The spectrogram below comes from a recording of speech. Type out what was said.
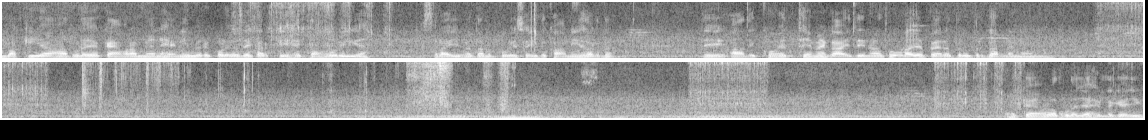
ਬਾਕੀ ਆਹ ਥੋੜਾ ਜਿਹਾ ਕੈਮਰਾਮੈਨ ਹੈ ਨਹੀਂ ਮੇਰੇ ਕੋਲੇ, ਉਹਦੇ ਕਰਕੇ ਇਹ ਇਦਾਂ ਹੋ ਰਹੀ ਆ। ਸਿਲਾਈ ਮੈਂ ਤੁਹਾਨੂੰ ਪੂਰੀ ਸਹੀ ਦਿਖਾ ਨਹੀਂ ਸਕਦਾ। ਤੇ ਆਹ ਦੇਖੋ, ਇੱਥੇ ਮੈਂ ਗਾਜ ਦੇ ਨਾਲ ਥੋੜਾ ਜਿਹਾ ਪੈਰ ਇੱਧਰ ਉੱਧਰ ਕਰ ਲੈਣਾ ਉਹਨੂੰ ਕੈਮਰਾ ਥੋੜਾ ਜਿਹਾ ਹਿੱਲ ਗਿਆ ਜੀ।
